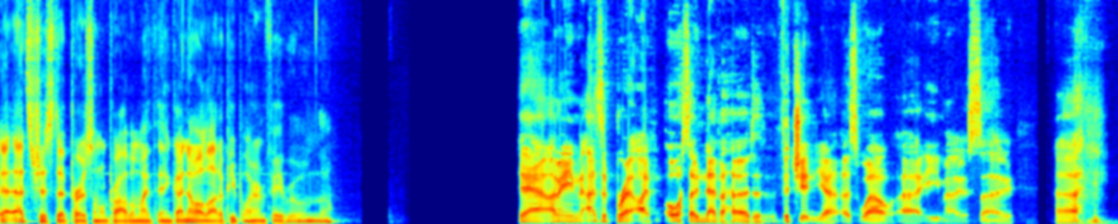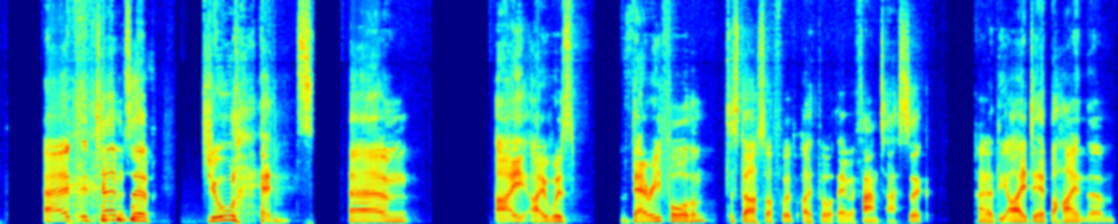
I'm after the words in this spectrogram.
that's just a personal problem I think. I know a lot of people are in favor of them though. Yeah, I mean, as a Brit, I've also never heard of Virginia as well, uh, emo. So, uh, uh, in terms of dual hints, um, I I was very for them to start off with. I thought they were fantastic kind of the idea behind them,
